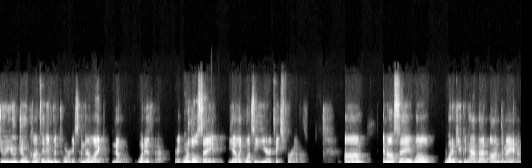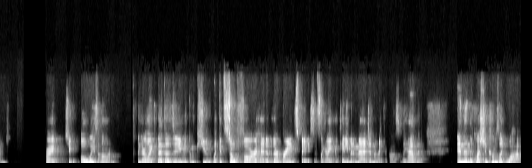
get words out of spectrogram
"Do you do content inventories?" And they're like, "No, what is that?" Right? Or they'll say, "Yeah, like once a year. It takes forever." Um, and I'll say, "Well, what if you could have that on demand?" Right? So you can always on. And they're like, that doesn't even compute. Like it's so far ahead of their brain space. It's like I, I can't even imagine that I could possibly have that. And then the question comes like, why?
